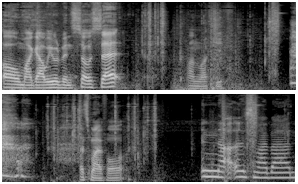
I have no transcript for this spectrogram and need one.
Oh my god, we would have been so set. Unlucky. That's my fault. No, it's my bad.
